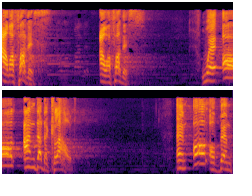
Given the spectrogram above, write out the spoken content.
our fathers, our fathers, were all under the cloud, and all of them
